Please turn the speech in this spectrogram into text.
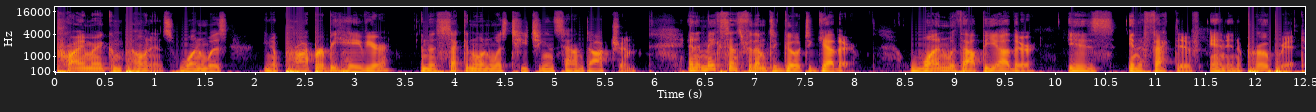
primary components. One was, you know, proper behavior, and the second one was teaching and sound doctrine. And it makes sense for them to go together. One without the other is ineffective and inappropriate.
